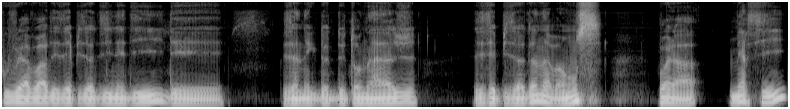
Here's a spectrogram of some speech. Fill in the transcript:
Vous pouvez avoir des épisodes inédits, des, des anecdotes de tournage, des épisodes en avance. Voilà. Merci,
